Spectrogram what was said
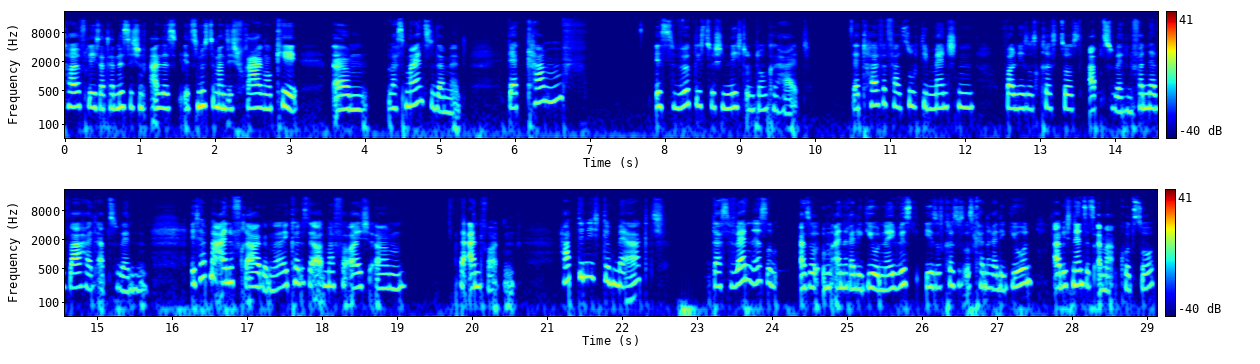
teuflisch, satanistisch und alles. Jetzt müsste man sich fragen, okay, ähm, was meinst du damit? Der Kampf ist wirklich zwischen Licht und Dunkelheit. Der Teufel versucht, die Menschen von Jesus Christus abzuwenden, von der Wahrheit abzuwenden. Ich habe mal eine Frage, ne? Ihr könnt es ja auch mal für euch ähm, beantworten. Habt ihr nicht gemerkt, dass wenn es um also um eine Religion. Ne? Ihr wisst, Jesus Christus ist keine Religion, aber ich nenne es jetzt einmal kurz so.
